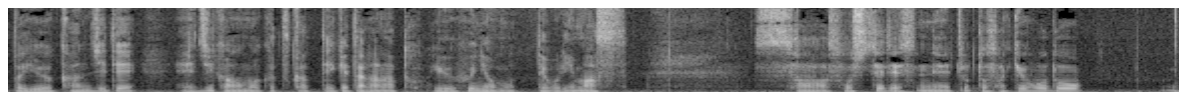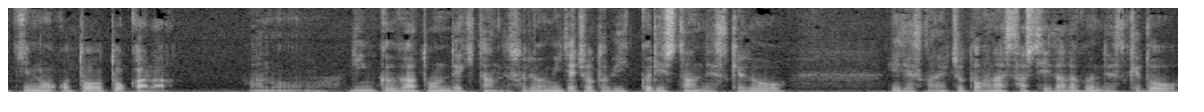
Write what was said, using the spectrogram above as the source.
という感じで、え時間をうまく使っていけたらなというふうに思っております。さあそしてですねちょっと先ほどうちの弟からあのリンクが飛んできたんでそれを見てちょっとびっくりしたんですけどいいですかねちょっとお話しさせていただくんですけど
